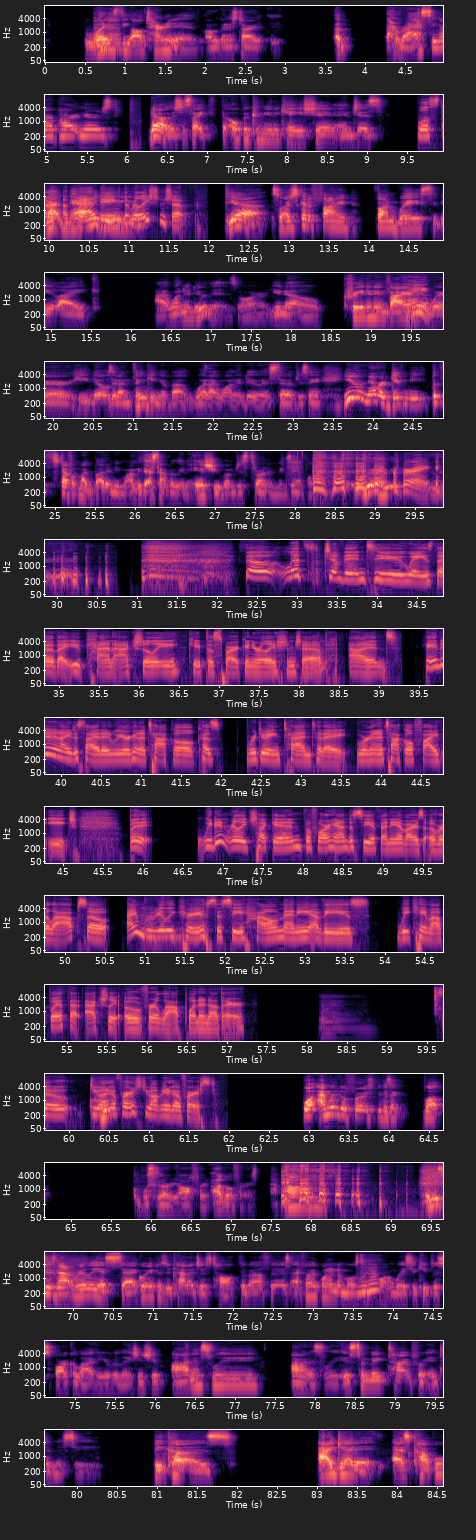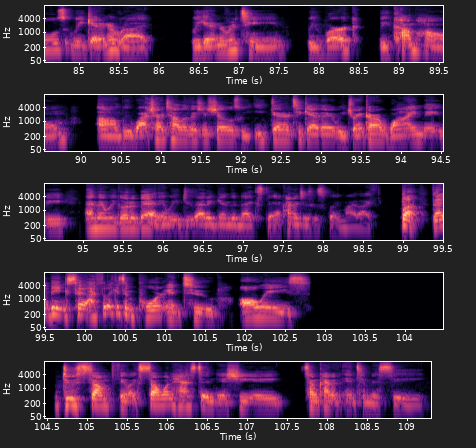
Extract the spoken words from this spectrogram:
what mm-hmm. is the alternative? Are we going to start a harassing our partners. No, it's just like the open communication and just we'll start abandoning nagging. the relationship. Yeah. So I just gotta find fun ways to be like, I want to do this, or you know, create an environment right. where he knows that I'm thinking about what I want to do instead of just saying, You never give me put stuff up my butt anymore. I mean, that's not really an issue, but I'm just throwing an example. right. So let's jump into ways, though, that you can actually keep the spark in your relationship. And Canaan and I decided we were going to tackle, because we're doing 10 today, we're going to tackle five each. But we didn't really check in beforehand to see if any of ours overlap. So I'm really mm. curious to see how many of these we came up with that actually overlap one another. Mm. So, do you want to go first? Do you want me to go first? Well, I'm going to go first because I, well, this is already offered. I'll go first. Um, and this is not really a segue because we kind of just talked about this. I feel like one of the most mm-hmm. important ways to keep the spark alive in your relationship, honestly, honestly, is to make time for intimacy. Because I get it. As couples, we get in a rut, we get in a routine, we work, we come home, um, we watch our television shows, we eat dinner together, we drink our wine maybe, and then we go to bed and we do that again the next day. I kind of just explained my life. But that being said, I feel like it's important to always do something like someone has to initiate some kind of intimacy.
